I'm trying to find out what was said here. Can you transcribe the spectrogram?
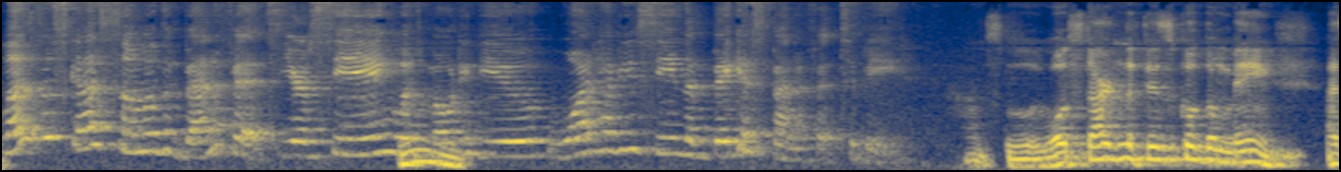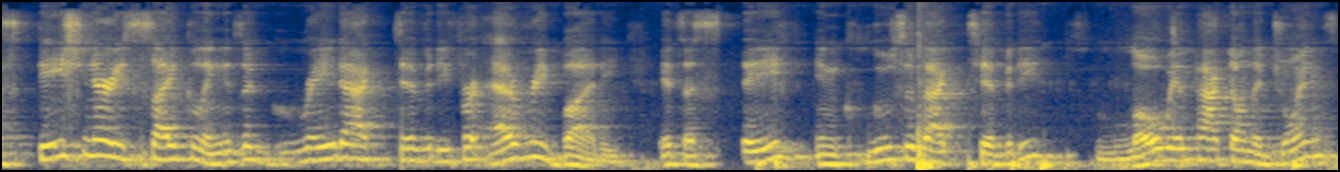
let's discuss some of the benefits you're seeing with Mm. MotiView. What have you seen the biggest benefit to be? Absolutely. Well, start in the physical domain. A stationary cycling is a great activity for everybody. It's a safe, inclusive activity, low impact on the joints,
